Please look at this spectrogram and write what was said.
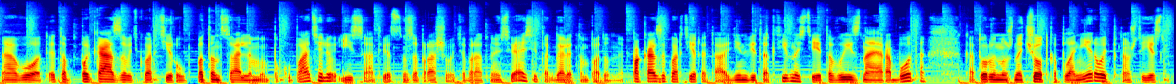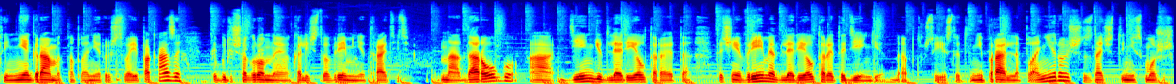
а, вот, это показывать квартиру потенциальному покупателю и, соответственно, запрашивать обратную связь и так далее и тому подобное. Показы квартиры — это один вид активности, это выездная работа, которую нужно четко планировать, потому что если ты неграмотно планируешь свои показы, ты будешь огромное количество времени тратить на дорогу, а деньги для риэлтора — это, точнее, время для риэлтора — это деньги, да, потому что если ты неправильно планируешь, значит, ты не сможешь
